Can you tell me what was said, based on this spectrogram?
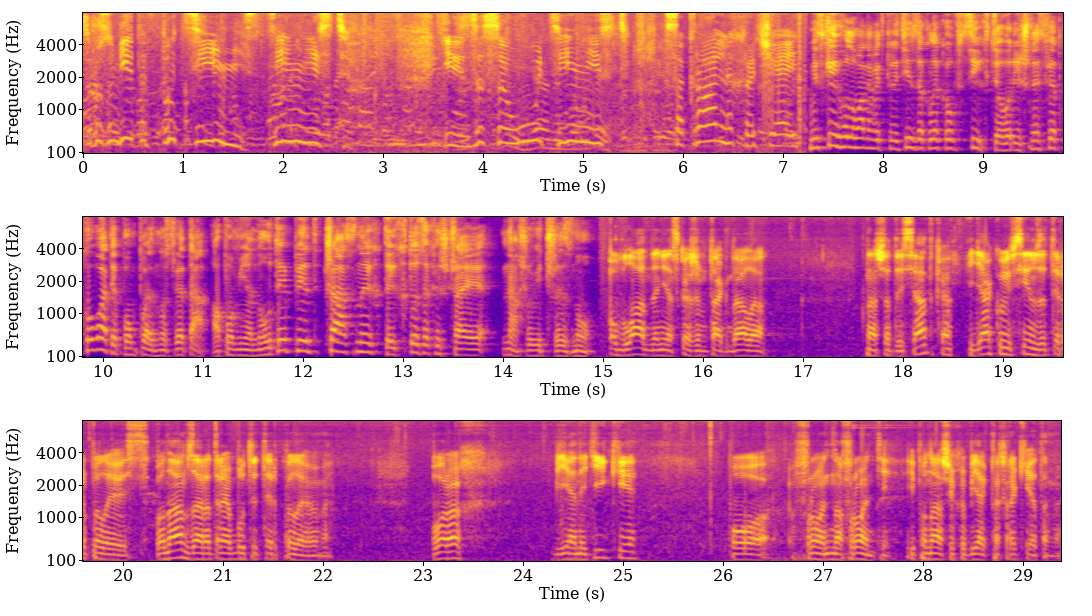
зрозуміти ту цінність, цінність і ЗСУ, цінність сакральних речей. Міський голова на відкритті закликав всіх цьогоріч не святкувати помпезно свята, а пом'янути підчасних тих, хто захищає нашу вітчизну. обладнання, скажімо так, дала наша десятка. І дякую всім за терпеливість. Бо нам зараз треба бути терпеливими. Ворог б'є не тільки по фронт, на фронті і по наших об'єктах ракетами.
